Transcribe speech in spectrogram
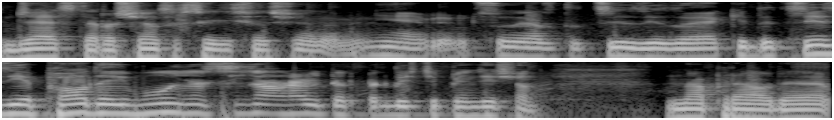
Jester 867. Nie wiem, co ja z decyzje, za jakie decyzje podejmuję Simulator P250. Naprawdę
